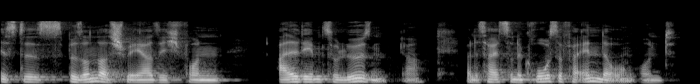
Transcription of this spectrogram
ist es besonders schwer, sich von all dem zu lösen, ja, weil es heißt so eine große Veränderung und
